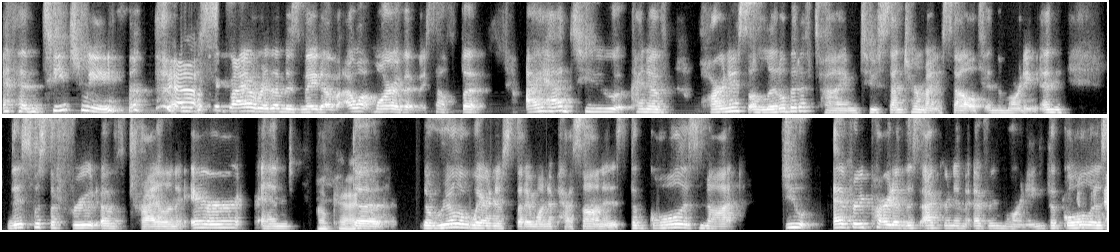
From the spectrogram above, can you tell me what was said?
and teach me yes. what your biorhythm is made of. I want more of it myself. But I had to kind of harness a little bit of time to center myself in the morning. And this was the fruit of trial and error. And okay. the the real awareness that I want to pass on is the goal is not do every part of this acronym every morning. The goal is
